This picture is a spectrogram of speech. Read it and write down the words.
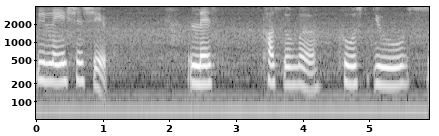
relationship. Less consumer could use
